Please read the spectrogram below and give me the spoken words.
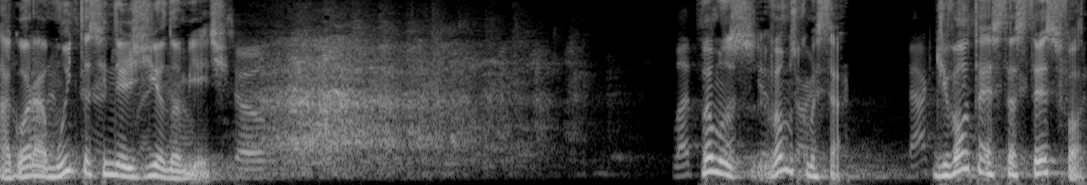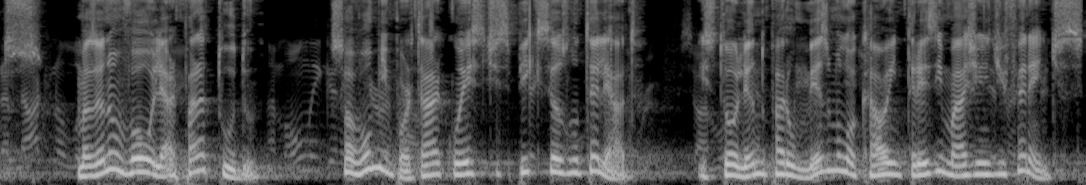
Agora há muita sinergia no ambiente. Vamos, vamos começar. De volta a estas três fotos. Mas eu não vou olhar para tudo. Só vou me importar com estes pixels no telhado. Estou olhando para o mesmo local em três imagens diferentes.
